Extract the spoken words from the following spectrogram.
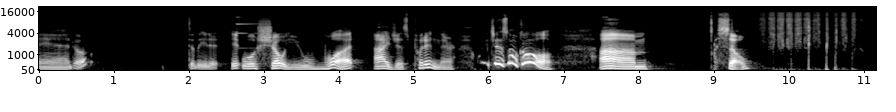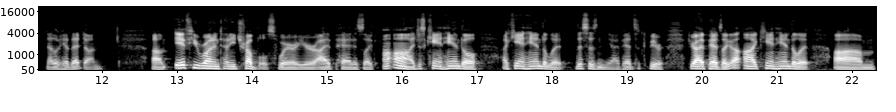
and oh, delete it. It will show you what I just put in there, which is so cool. Um, so now that we have that done, um, if you run into any troubles where your iPad is like, uh-uh, I just can't handle I can't handle it. This isn't the iPad, it's the computer. If your iPad's like, uh, -uh I can't handle it, um,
